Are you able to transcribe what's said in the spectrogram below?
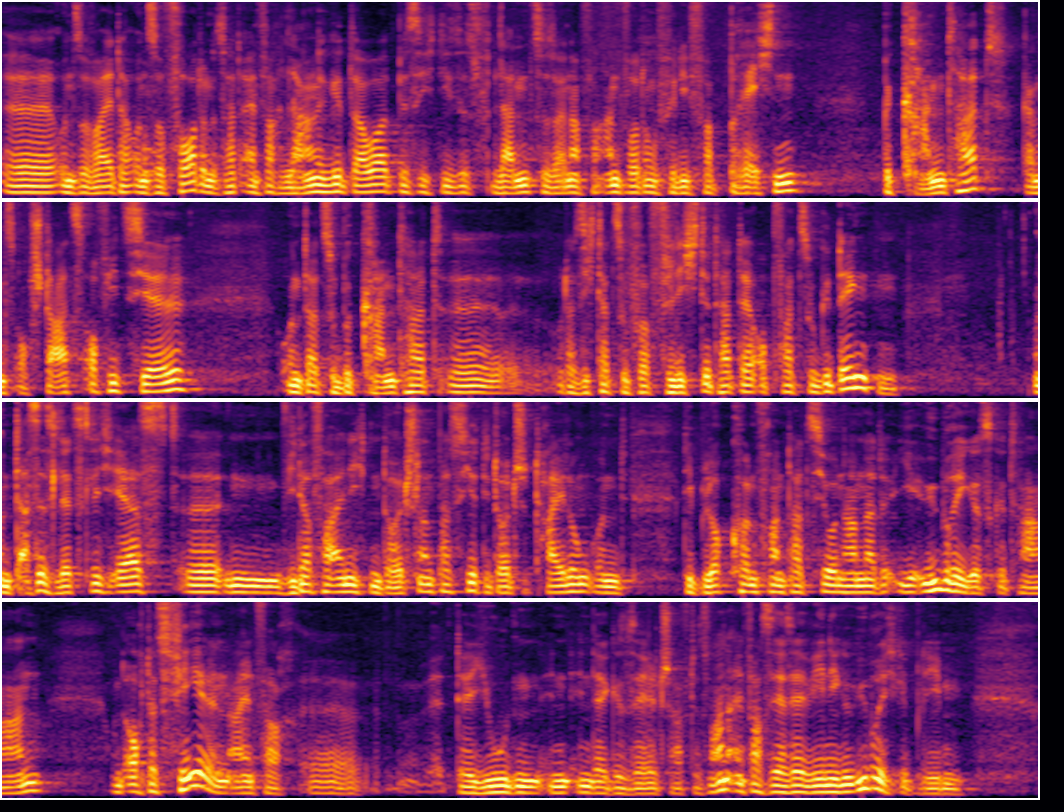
äh, und so weiter und so fort. Und es hat einfach lange gedauert, bis sich dieses Land zu seiner Verantwortung für die Verbrechen bekannt hat, ganz auch staatsoffiziell, und dazu bekannt hat äh, oder sich dazu verpflichtet hat, der Opfer zu gedenken. Und das ist letztlich erst äh, im wiedervereinigten Deutschland passiert, die deutsche Teilung und die Blockkonfrontation haben ihr Übriges getan und auch das Fehlen einfach äh, der Juden in, in der Gesellschaft. Es waren einfach sehr, sehr wenige übrig geblieben.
